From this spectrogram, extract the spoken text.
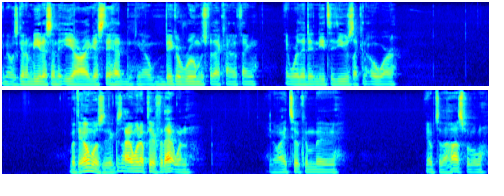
You know, was going to meet us in the ER. I guess they had, you know, bigger rooms for that kind of thing where they didn't need to use like an OR. But they almost did because I went up there for that one. You know, I took him uh, up to the hospital,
